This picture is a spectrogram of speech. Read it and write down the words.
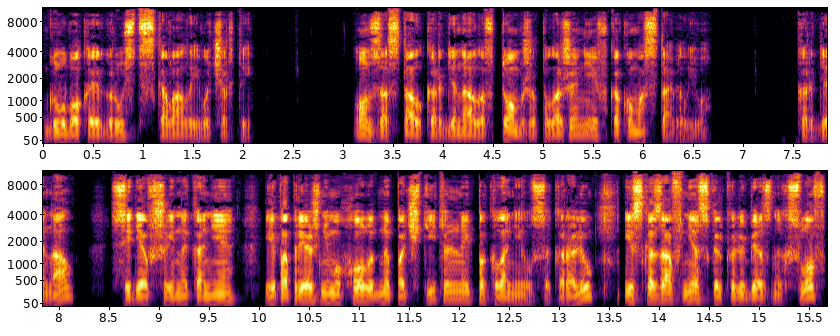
глубокая грусть сковала его черты. Он застал кардинала в том же положении, в каком оставил его. Кардинал сидевший на коне и по-прежнему холодно-почтительный, поклонился королю и, сказав несколько любезных слов,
